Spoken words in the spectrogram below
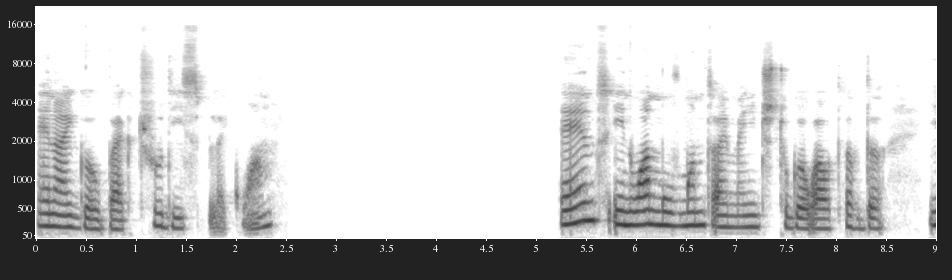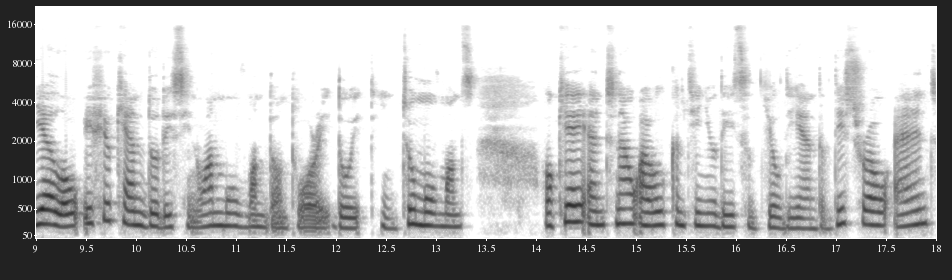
And I go back through this black one. And in one movement I managed to go out of the yellow. If you can't do this in one movement don't worry. Do it in two movements okay and now I will continue this until the end of this row and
